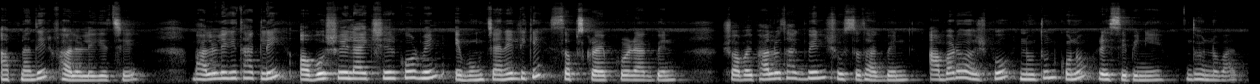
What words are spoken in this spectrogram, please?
আপনাদের ভালো লেগেছে। ভালো লেগে থাকলে অবশ্যই লাইক শেয়ার করবেন এবং চ্যানেলটিকে সাবস্ক্রাইব করে রাখবেন। সবাই ভালো থাকবেন, সুস্থ থাকবেন। আবারও আসব নতুন কোনো রেসিপি নিয়ে। ধন্যবাদ।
